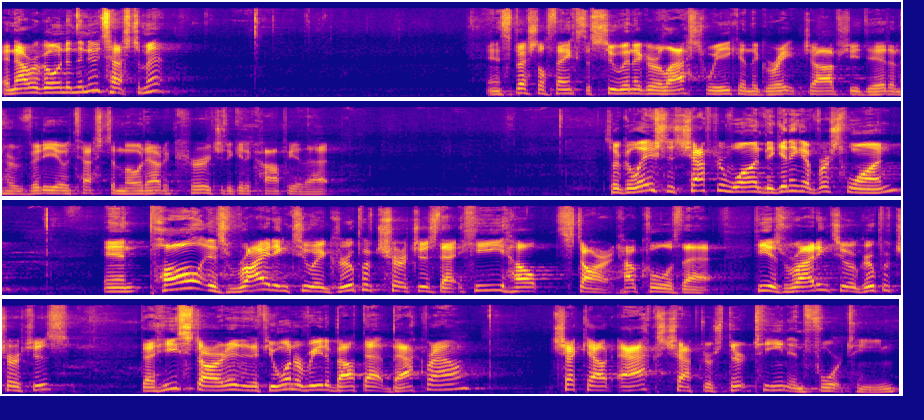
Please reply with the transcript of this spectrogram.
And now we're going to the New Testament. And special thanks to Sue Iniger last week and the great job she did in her video testimony. I would encourage you to get a copy of that. So, Galatians chapter 1, beginning at verse 1. And Paul is writing to a group of churches that he helped start. How cool is that? He is writing to a group of churches that he started. And if you want to read about that background, check out Acts chapters 13 and 14.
